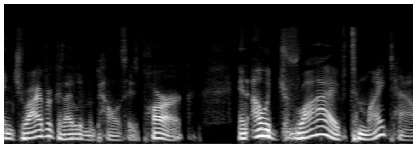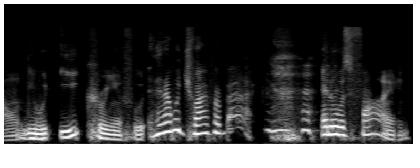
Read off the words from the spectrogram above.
and drive her because I live in Palisades Park. And I would drive to my town. We would eat Korean food and then I would drive her back. and it was fine.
